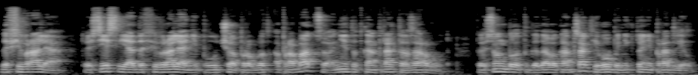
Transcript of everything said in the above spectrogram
до февраля. То есть, если я до февраля не получу апробацию, они этот контракт разорвут. То есть, он был это годовой контракт, его бы никто не продлил.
